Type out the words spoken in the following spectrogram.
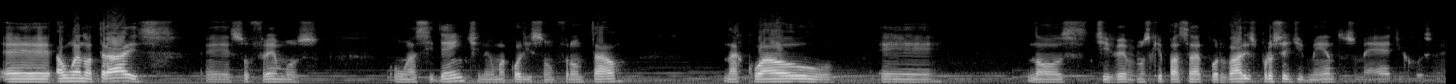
É, há um ano atrás é, sofremos um acidente, né, uma colisão frontal, na qual é, nós tivemos que passar por vários procedimentos médicos, né,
